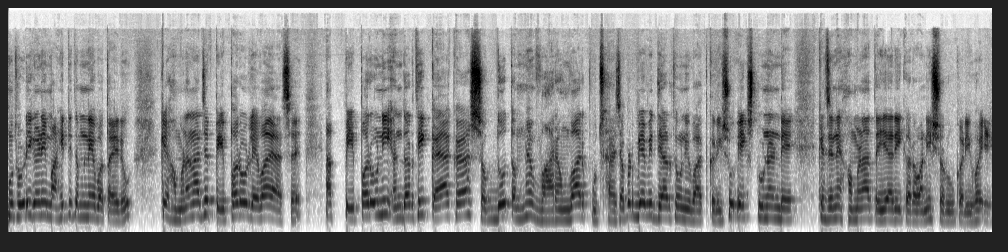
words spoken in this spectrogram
હું થોડી ઘણી માહિતી તમને બતાવી દઉં કે હમણાંના જે પેપરો લેવાયા છે, આ પેપરોની અંદરથી કયા કયા શબ્દો તમને વારંવાર પૂછાય છે. આપણે બે વિદ્યાર્થીઓની વાત કરીશું. એક સ્ટુડન્ટે કે જેને હમણાં તૈયારી કરવાની શરૂ કરી હોય.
